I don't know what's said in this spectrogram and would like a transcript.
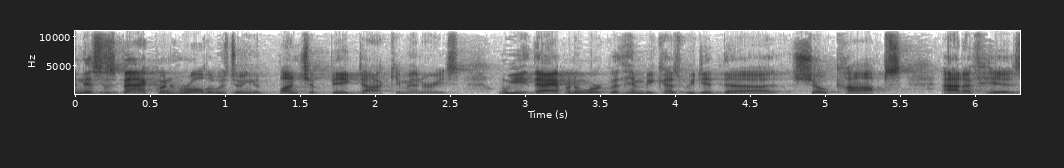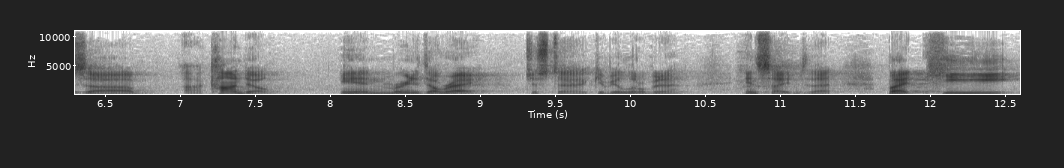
And this is back when Geraldo was doing a bunch of big documentaries. We, I happened to work with him because we did the show Cops out of his uh, uh, condo in Marina del Rey, just to give you a little bit of insight into that. But he,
